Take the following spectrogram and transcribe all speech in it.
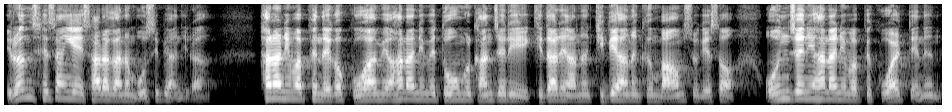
이런 세상에 살아가는 모습이 아니라 하나님 앞에 내가 구하며 하나님의 도움을 간절히 기다려하는 기대하는 그 마음 속에서 온전히 하나님 앞에 구할 때는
